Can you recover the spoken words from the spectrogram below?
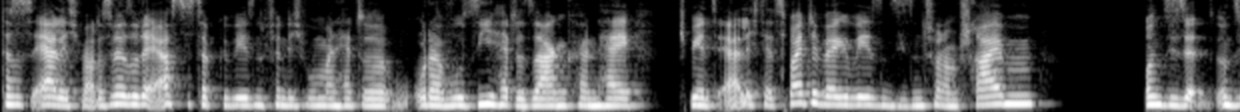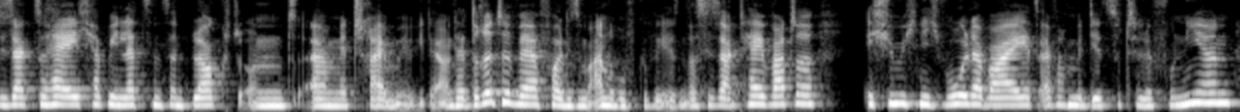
dass es ehrlich war. Das wäre so der erste Step gewesen, finde ich, wo man hätte oder wo sie hätte sagen können, hey, ich bin jetzt ehrlich. Der zweite wäre gewesen, sie sind schon am Schreiben und sie, und sie sagt so, hey, ich habe ihn letztens entblockt und ähm, jetzt schreiben wir wieder. Und der dritte wäre vor diesem Anruf gewesen, dass sie sagt, hey, warte, ich fühle mich nicht wohl dabei, jetzt einfach mit dir zu telefonieren.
